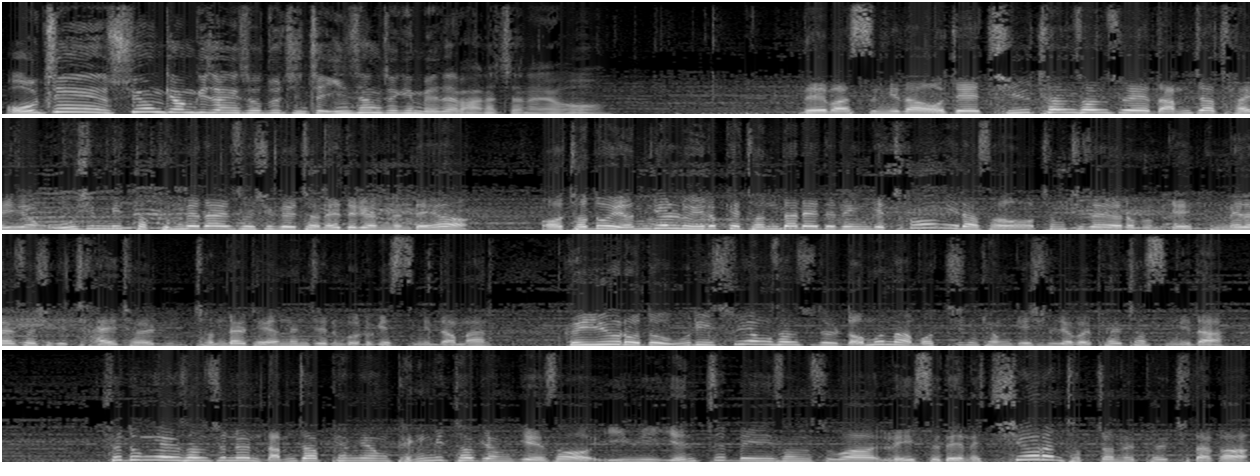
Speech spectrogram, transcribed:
어제 수영 경기장에서도 진짜 인상적인 메달 많았잖아요. 네, 맞습니다. 어제 지유찬 선수의 남자 자유형 50m 금메달 소식을 전해드렸는데요. 어, 저도 연결로 이렇게 전달해드린 게 처음이라서 청취자 여러분께 금메달 소식이 잘 전, 전달되었는지는 모르겠습니다만 그 이후로도 우리 수영 선수들 너무나 멋진 경기 실력을 펼쳤습니다. 최동열 선수는 남자 평영 100m 경기에서 2위 옌츠베이 선수와 레이스 내내 치열한 접전을 펼치다가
